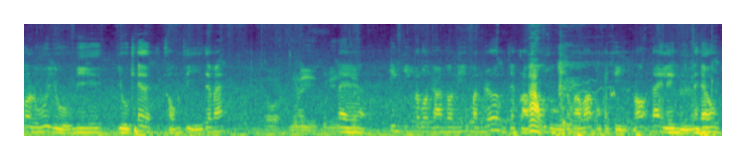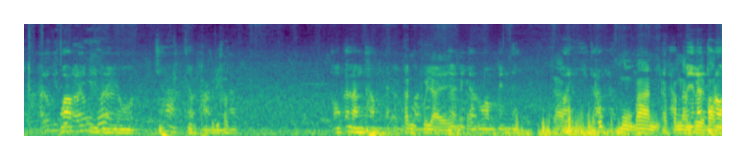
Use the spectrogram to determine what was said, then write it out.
ก็รู้อยู่มีอยู่แค่สองสีใช่ไหมบุรีบุรีแต่จริงๆกระบวนการตอนนี้มันเริ่มจะกลับอ้าวเข้าสู่สภาวะปกติ เพราะได้เล็งเห็นแล้ว ว่าไม่มีประโยชน์ชาติจะพังสวัสดีครับ เขากำลังทำกันอยู่ท่านผู้ใหญ่เพื่อที่จะรวมเป็นหนึ่งจากใหม่อีกครั้ทุงกหนึ่งหมู่บ้านครับกำนันเพราะฉะผู้นั้ใหนญ่พวบ้ากนเรา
